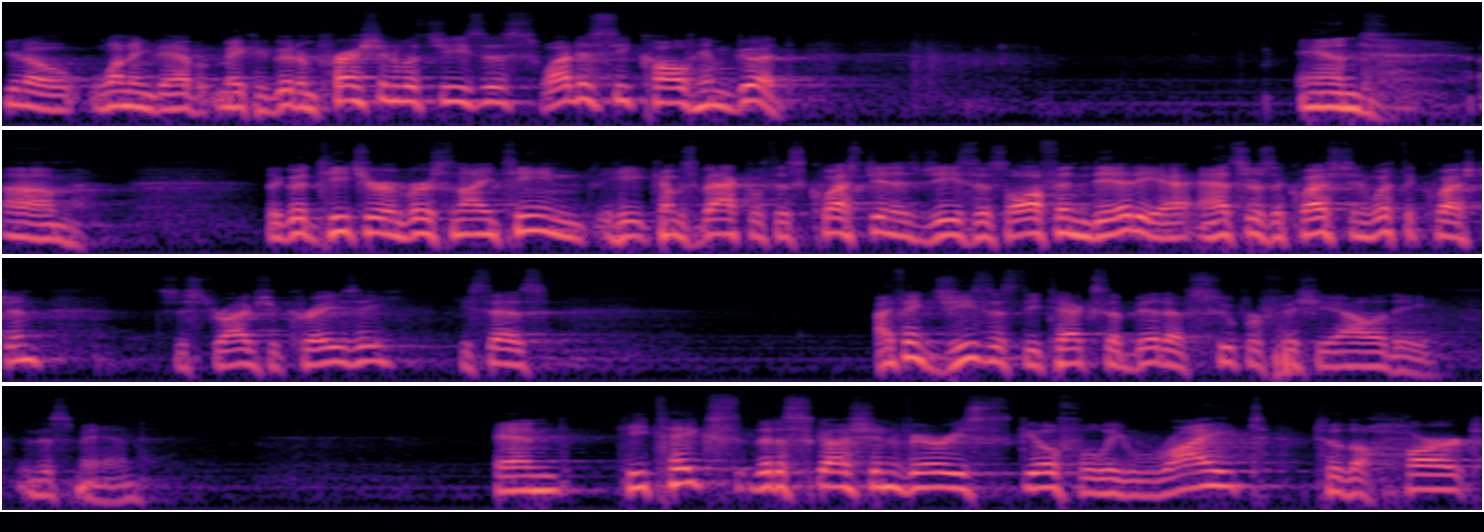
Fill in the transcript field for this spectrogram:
you know, wanting to have, make a good impression with Jesus? Why does he call him good? And um, the good teacher in verse 19, he comes back with this question, as Jesus often did. He answers a question with the question. It just drives you crazy. He says, I think Jesus detects a bit of superficiality in this man. And he takes the discussion very skillfully right to the heart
